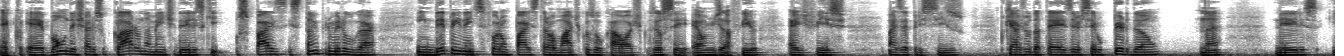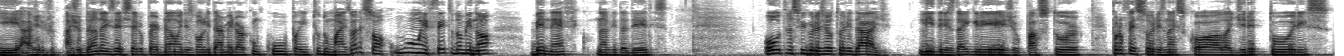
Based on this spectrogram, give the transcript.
É, é bom deixar isso claro na mente deles que os pais estão em primeiro lugar, independente se foram pais traumáticos ou caóticos. Eu sei, é um desafio, é difícil, mas é preciso, porque ajuda até a exercer o perdão, né? Neles e ajudando a exercer o perdão, eles vão lidar melhor com culpa e tudo mais. Olha só, um, um efeito dominó benéfico na vida deles. Outras figuras de autoridade, líderes da igreja, o pastor, professores na escola, diretores,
